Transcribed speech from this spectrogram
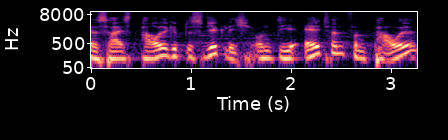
Das heißt, Paul gibt es wirklich. Und die Eltern von Paul,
